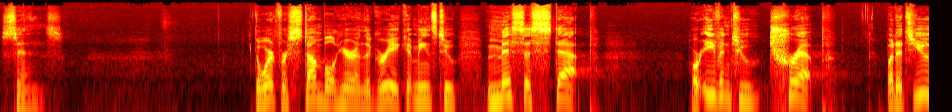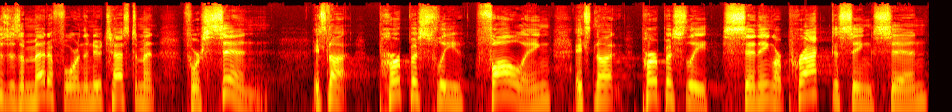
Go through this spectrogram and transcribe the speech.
sins. The word for stumble here in the Greek, it means to miss a step or even to trip. But it's used as a metaphor in the New Testament for sin. It's not purposely falling, it's not purposely sinning or practicing sin,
